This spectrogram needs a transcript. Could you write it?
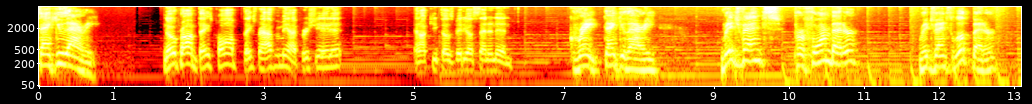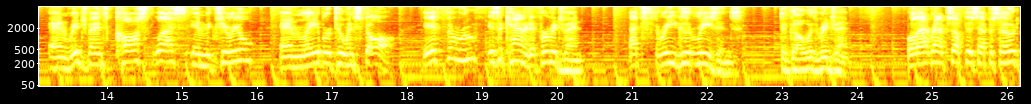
thank you, Larry. No problem. Thanks, Paul. Thanks for having me. I appreciate it. And I'll keep those videos sending in. Great. Thank you, Larry. Ridge vents perform better, ridge vents look better, and ridge vents cost less in material and labor to install. If the roof is a candidate for ridge vent, that's three good reasons to go with ridge vent. Well, that wraps up this episode.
